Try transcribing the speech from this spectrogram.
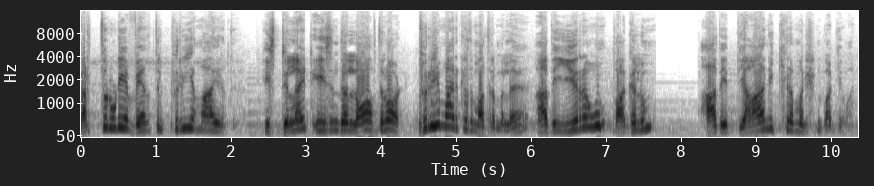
கர்த்தருடைய வேதத்தில் பிரியமாயிருது. Is delight is in the law of the lord பிரியமா இருக்கிறது மாத்திரமல்ல அது இரவும் பகலும் அதை தியானிக்கிற மனுஷன் பாக்கியவான்.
